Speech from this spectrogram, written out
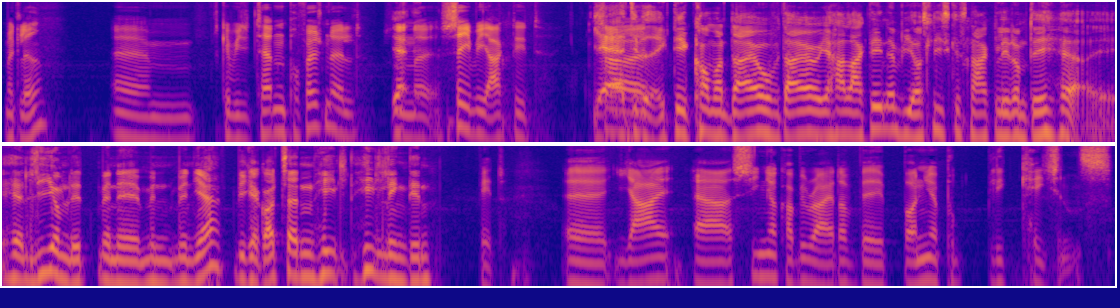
Med glæde. Øhm, skal vi tage den professionelt? Ja. Sådan, uh, CV-agtigt? Ja, det ved jeg ikke. Det kommer, der er jo, der er jo, jeg har lagt ind, at vi også lige skal snakke lidt om det her, øh, her lige om lidt. Men, øh, men, men ja, vi kan godt tage den helt, helt LinkedIn. Fedt. Uh, jeg er senior copywriter ved Bonnier Publications.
